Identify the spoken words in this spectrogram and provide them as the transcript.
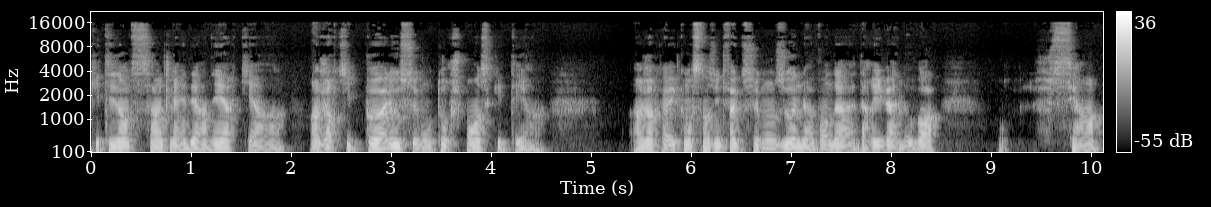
qui était dans le 5 l'année dernière, qui est un, un joueur qui peut aller au second tour, je pense, qui était un, un joueur qui avait commencé dans une fac de seconde zone avant d'arriver à Nova. C'est un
